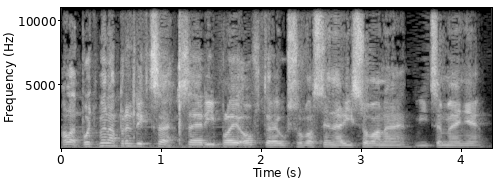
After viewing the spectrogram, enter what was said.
Ale pojďme na predikce sérií playoff, které už jsou vlastně narýsované víceméně.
